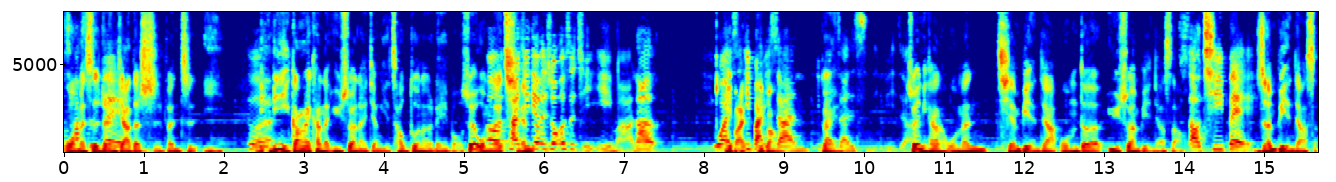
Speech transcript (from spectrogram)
我们是人家的十分之一。你你以刚才看的预算来讲，也差不多那个 label，所以我们的钱，呃，台积电你说二十几亿嘛，那。一百一百三一百三十亿这样，所以你看，我们钱比人家，我们的预算比人家少，少七倍，人比人家少，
